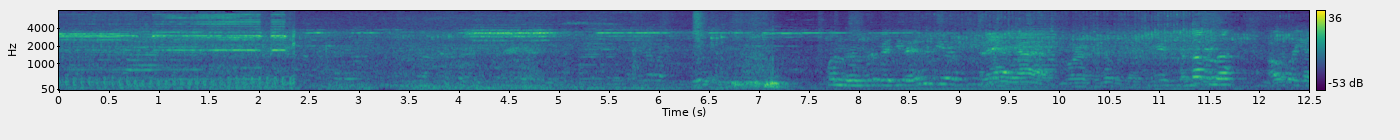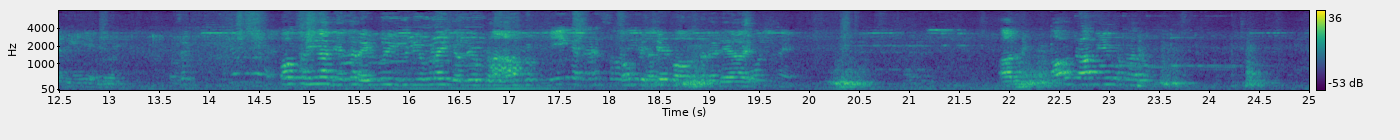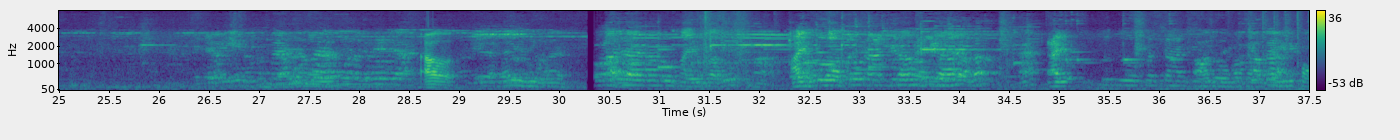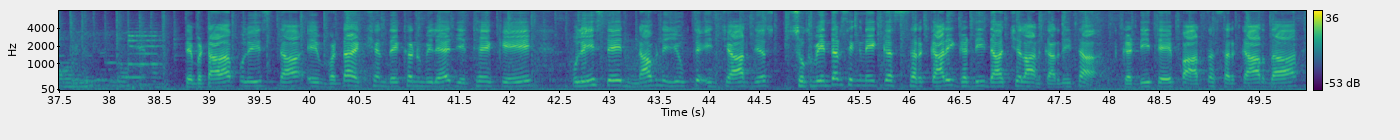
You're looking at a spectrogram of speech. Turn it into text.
ਉਹ ਨਰਿੰਦਰ ਬੇਦੀ ਰਹਿ ਨਹੀਂ ਗਿਆ ਰਹਿ ਯਾਰ ਮੋੜਾ ਠੰਡਾ ਬੰਦਾ ਠੰਡਾ ਬੰਦਾ ਆਓ ਕੋਈ ਗੱਲ ਨਹੀਂ ਉਹ ਤੁਸੀਂ ਨਾ ਦੇ ਘਰੇ ਪੂਰੀ ਵੀਡੀਓ ਬਣਾਈ ਜਾਂਦੇ ਹੋ ਭਰਾ। ਠੀਕ ਹੈ ਸਰ ਉਹ ਪਿੱਛੇ ਬਹੁਤ ਸਾਰੇ ਡਿਆ ਹੈ। ਆ ਲਓ। ਆਓ। ਭਰਾ ਵੀ ਬਟਾ ਦਿਓ। ਆਓ ਆਓ ਆਓ ਆਓ ਆਓ ਫਾਈਲ ਤੇ ਬਟਾਲਾ ਪੁਲਿਸ ਦਾ ਇਹ ਵੱਡਾ ਐਕਸ਼ਨ ਦੇਖਣ ਨੂੰ ਮਿਲਿਆ ਜਿੱਥੇ ਕਿ ਪੁਲਿਸ ਦੇ ਨਵ ਨਿਯੁਕਤ ਇੰਚਾਰਜ ਸੁਖਵਿੰਦਰ ਸਿੰਘ ਨੇ ਇੱਕ ਸਰਕਾਰੀ ਗੱਡੀ ਦਾ ਚਲਾਨ ਕਰ ਦਿੱਤਾ। ਗੱਡੀ ਤੇ ਭਾਰਤ ਸਰਕਾਰ ਦਾ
